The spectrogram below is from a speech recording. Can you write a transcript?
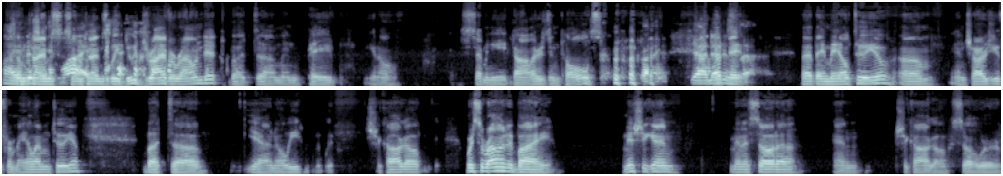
sometimes sometimes we do drive around it, but um, and pay you know seventy eight dollars in tolls. right. Yeah, I noticed that. They, that. that they mail to you um, and charge you for mailing them to you. But uh, yeah, no, we Chicago, we're surrounded by Michigan, Minnesota, and Chicago. So we're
